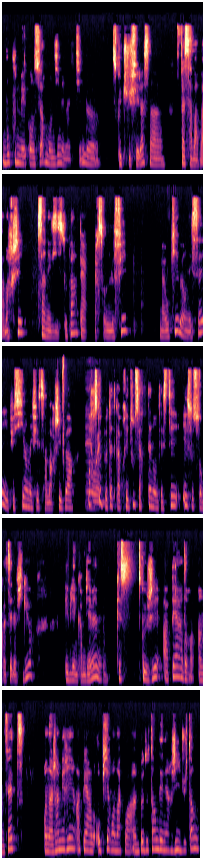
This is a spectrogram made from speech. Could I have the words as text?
beaucoup de mes consoeurs m'ont dit, mais Mathilde, ce que tu fais là, ça, ça, ça va pas marcher. Ça n'existe pas. Personne ne le fait. Bah, ok, bah, on essaye. Et puis, si en effet ça marchait pas, parce que peut-être qu'après tout, certaines ont testé et se sont cassées la figure, eh bien, quand bien même, qu'est-ce que j'ai à perdre? En fait, on n'a jamais rien à perdre. Au pire, on a quoi? Un peu de temps, d'énergie, du temps.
